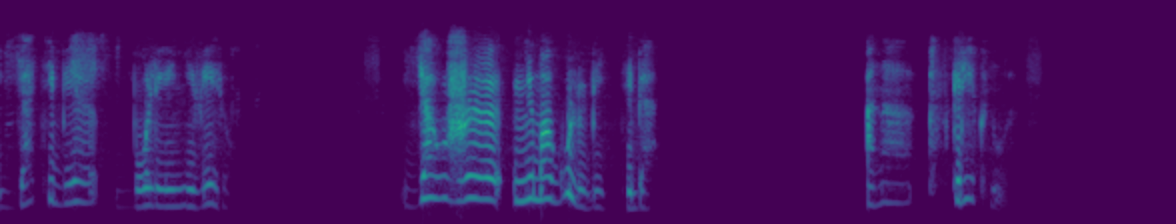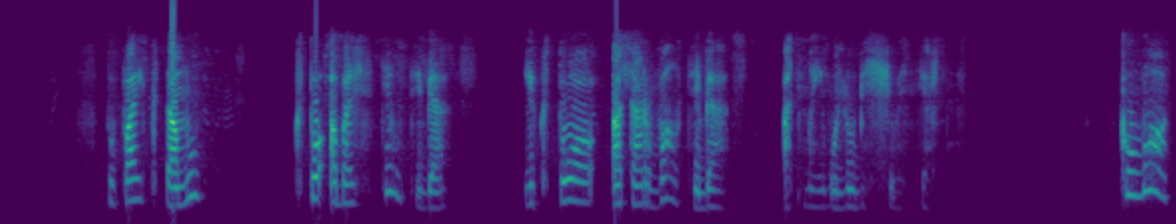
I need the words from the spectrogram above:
Я тебе более не верю. Я уже не могу любить тебя. Она вскрикнула. Ступай к тому, кто обольстил тебя и кто оторвал тебя от моего любящего сердца. Клод,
